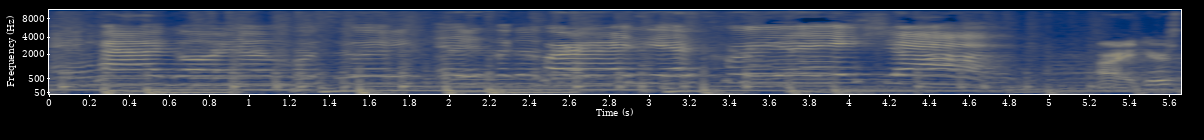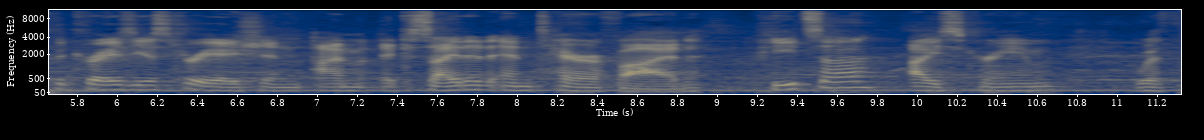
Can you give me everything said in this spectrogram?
And category number three is the craziest creation. All right, here's the craziest creation. I'm excited and terrified. Pizza ice cream with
